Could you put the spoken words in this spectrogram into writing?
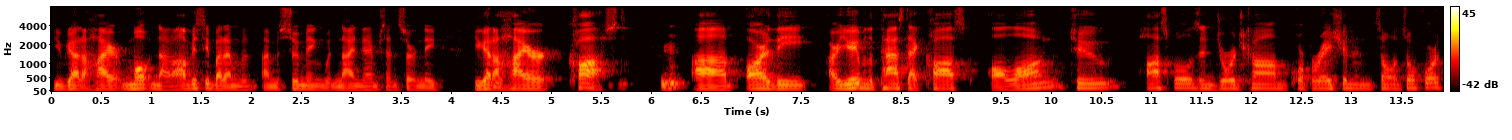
you've got a higher not obviously, but I'm I'm assuming with 99% certainty you got a higher cost. Mm-hmm. Um, are the are you able to pass that cost along to hospitals and Georgecom Corporation and so on and so forth,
